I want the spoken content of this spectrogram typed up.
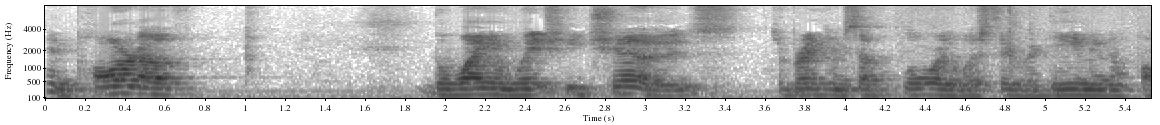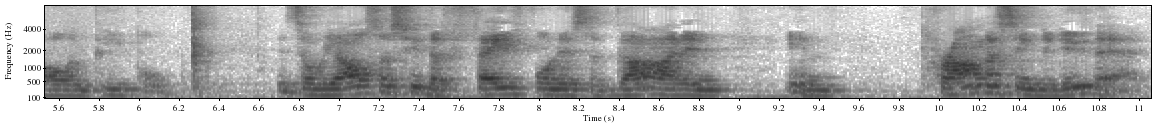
And part of the way in which He chose to bring Himself glory was through redeeming a fallen people. And so we also see the faithfulness of God in, in promising to do that.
